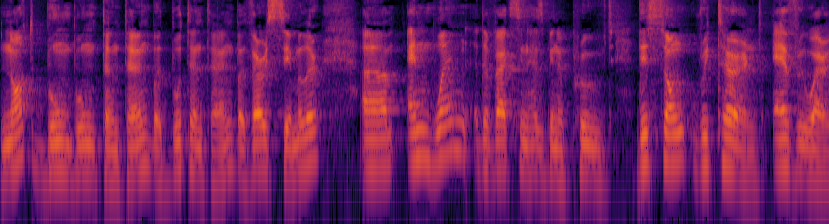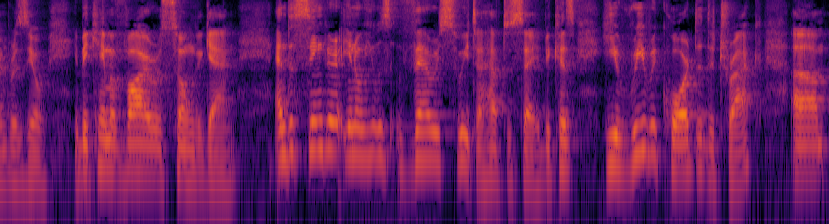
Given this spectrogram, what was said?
not Boom Boom Tan Tan, but Butantan, but very similar. Um, and when the vaccine has been approved, this song returned everywhere in Brazil. It became a viral song again. And the singer, you know, he was very sweet, I have to say, because he re recorded the track. Um,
